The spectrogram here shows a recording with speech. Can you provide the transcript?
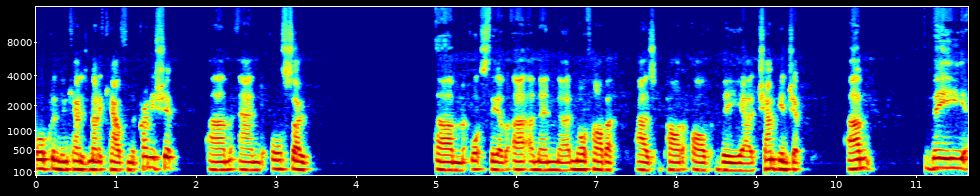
Auckland and Counties Manukau from the Premiership, um, and also um, what's the other, uh, and then uh, North Harbour as part of the uh, championship. Um, the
